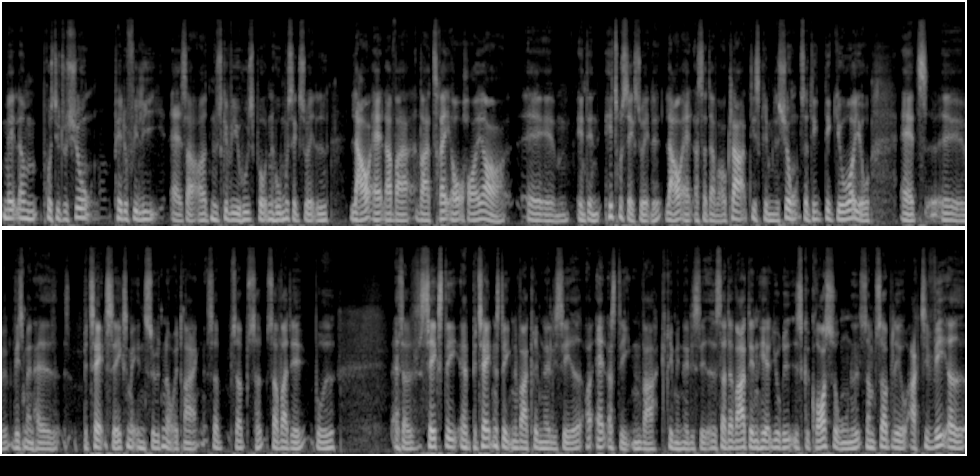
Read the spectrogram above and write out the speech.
mellem prostitution, pædofili, altså, og nu skal vi jo huske på, den homoseksuelle lavalder var, var tre år højere øh, end den heteroseksuelle lavalder, så der var jo klar diskrimination, så det, det gjorde jo, at øh, hvis man havde betalt sex med en 17-årig dreng, så, så, så, så var det både altså sexdel, øh, betalingsdelen var kriminaliseret, og aldersdelen var kriminaliseret. Så der var den her juridiske gråzone, som så blev aktiveret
